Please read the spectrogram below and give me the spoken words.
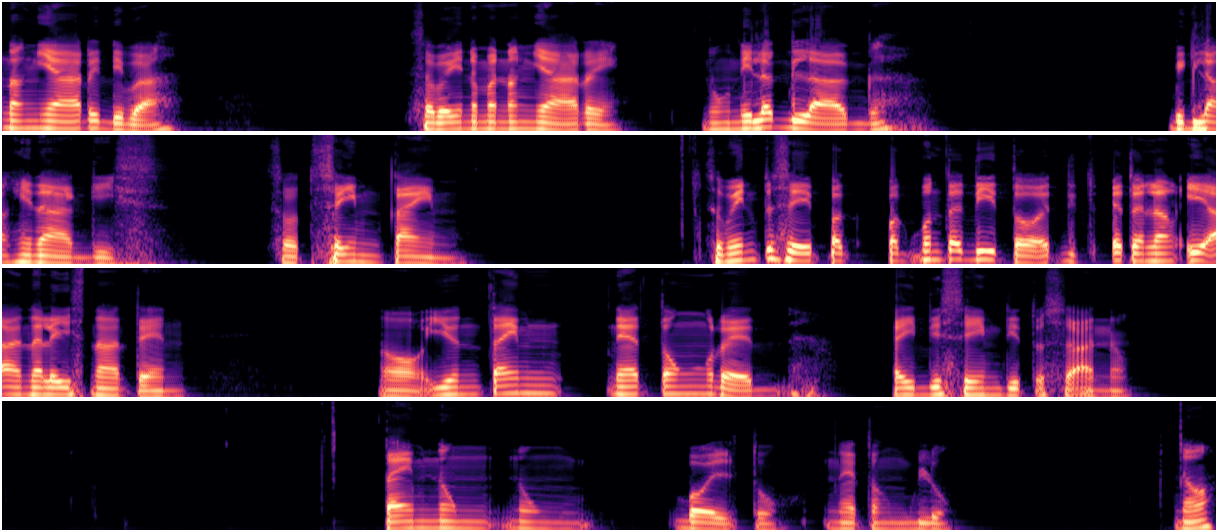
nangyari, di ba? Sabay naman nangyari. Nung nilaglag, biglang hinagis. So, same time. So, meaning to say, pag, pagpunta dito, ito, lang i-analyze natin. No, yung time netong red ay the same dito sa ano, time nung nung ball 2 netong blue. No?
